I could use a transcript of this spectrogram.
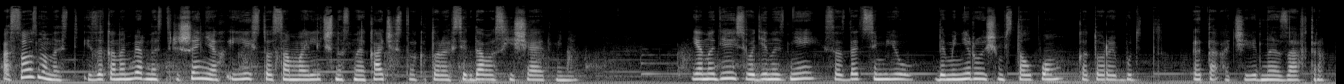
Осознанность и закономерность в решениях и есть то самое личностное качество, которое всегда восхищает меня. Я надеюсь в один из дней создать семью, доминирующим столпом, который будет это очевидное завтра –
